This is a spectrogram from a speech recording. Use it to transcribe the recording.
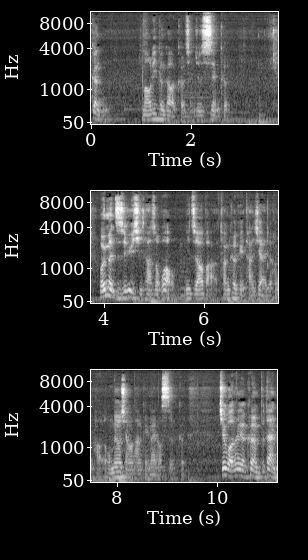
更毛利更高的课程，就是私人课。我原本只是预期他说，哇，你只要把团课可以谈下来就很好了，我没有想到他可以卖到私人课。结果那个客人不但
